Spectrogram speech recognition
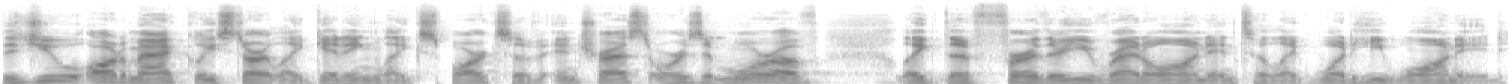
did you automatically start like getting like sparks of interest, or is it more of like the further you read on into like what he wanted,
